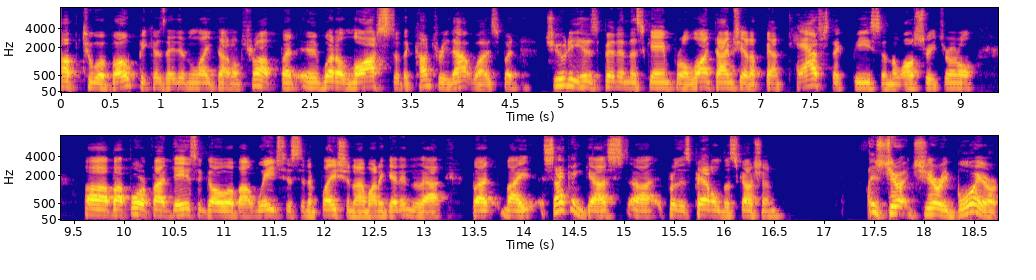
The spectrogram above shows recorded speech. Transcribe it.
up to a vote because they didn't like Donald Trump. But it, what a loss to the country that was. But Judy has been in this game for a long time. She had a fantastic piece in the Wall Street Journal uh, about four or five days ago about wages and inflation. I want to get into that. But my second guest uh, for this panel discussion is Jer- Jerry Bowyer.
